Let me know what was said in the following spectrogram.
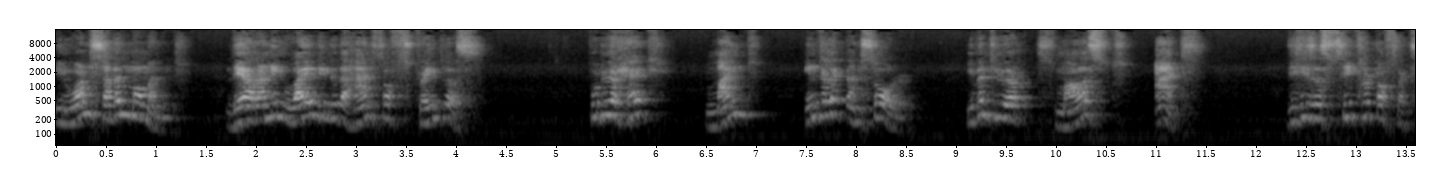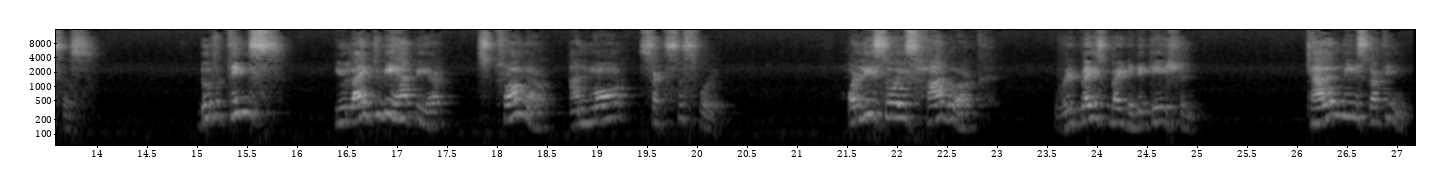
in one sudden moment, they are running wild into the hands of strangers. Put your head, mind, intellect, and soul, even to your smallest acts. This is a secret of success. Do the things you like to be happier, stronger, and more successful. Only so is hard work replaced by dedication. Talent means nothing,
